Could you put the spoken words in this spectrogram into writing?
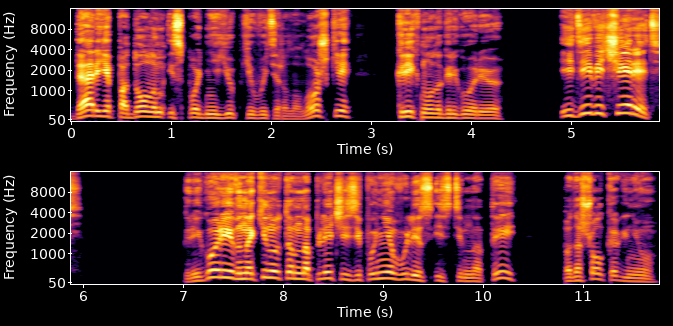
Дарья подолом из-подней юбки вытерла ложки, крикнула Григорию. «Иди вечерить!» Григорий в накинутом на плечи зипуне вылез из темноты, подошел к огню.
